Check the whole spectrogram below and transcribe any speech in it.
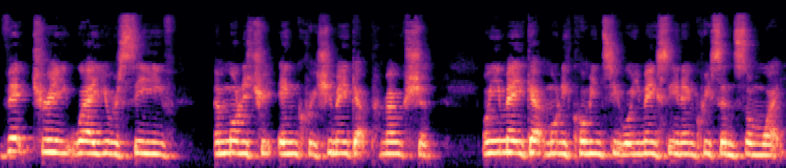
victory where you receive a monetary increase. You may get promotion, or you may get money coming to you, or you may see an increase in some way.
